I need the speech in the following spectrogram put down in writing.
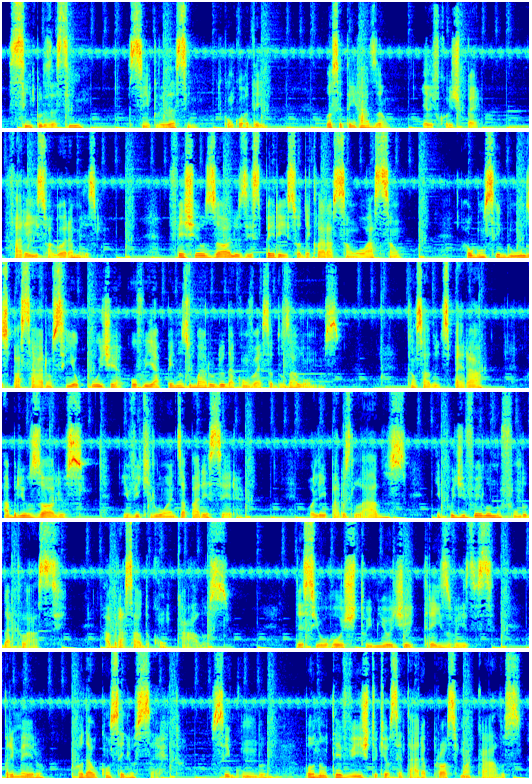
Simples assim? Simples assim, concordei. Você tem razão. Ele ficou de pé. Farei isso agora mesmo. Fechei os olhos e esperei sua declaração ou ação. Alguns segundos passaram-se e eu pude ouvir apenas o barulho da conversa dos alunos. Cansado de esperar, abri os olhos e vi que Luan desaparecera. Olhei para os lados e pude vê-lo no fundo da classe, abraçado com Carlos. Desci o rosto e me odiei três vezes. Primeiro, por dar o conselho certo. Segundo, por não ter visto que eu sentara próximo a Carlos.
